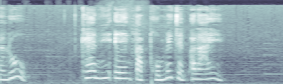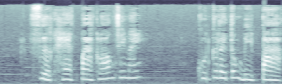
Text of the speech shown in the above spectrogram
ล่ะลูก แค่นี้เองตัดผมไม่เจ็บอะไร เสือกแหกปากร้องใช่ไหม คุณก็เลยต้องบีบปาก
